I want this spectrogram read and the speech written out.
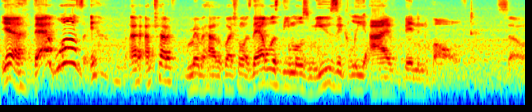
yeah, that was. I, am trying to remember how the question was. That was the most musically I've been involved. So,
